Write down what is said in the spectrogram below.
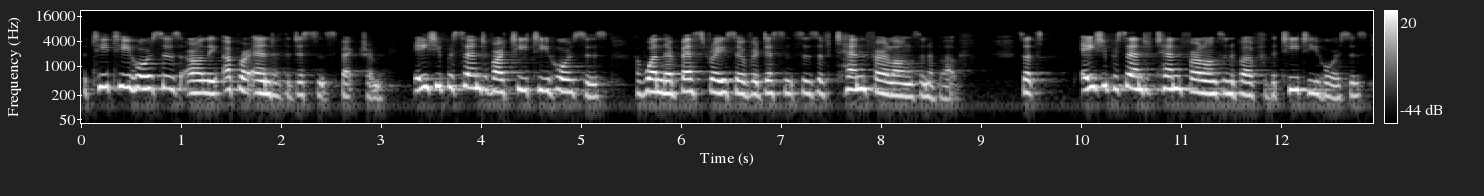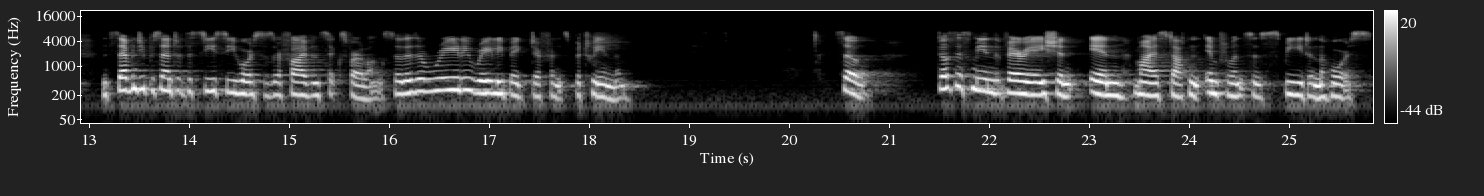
The TT horses are on the upper end of the distance spectrum. 80% of our TT horses have won their best race over distances of 10 furlongs and above. So that's 80% of 10 furlongs and above for the TT horses, and 70% of the CC horses are 5 and 6 furlongs. So there's a really, really big difference between them. So, does this mean that variation in myostatin influences speed in the horse?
